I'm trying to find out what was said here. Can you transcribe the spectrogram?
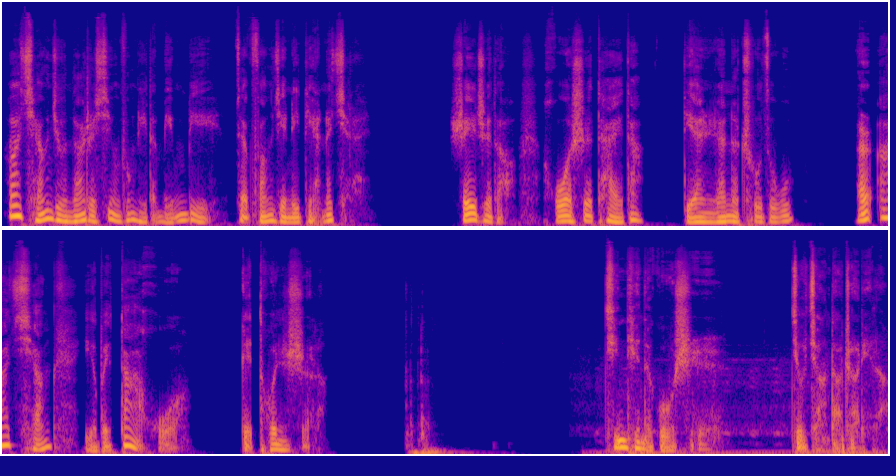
阿强就拿着信封里的冥币在房间里点了起来。谁知道火势太大，点燃了出租屋而阿强也被大火给吞噬了。今天的故事就讲到这里了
